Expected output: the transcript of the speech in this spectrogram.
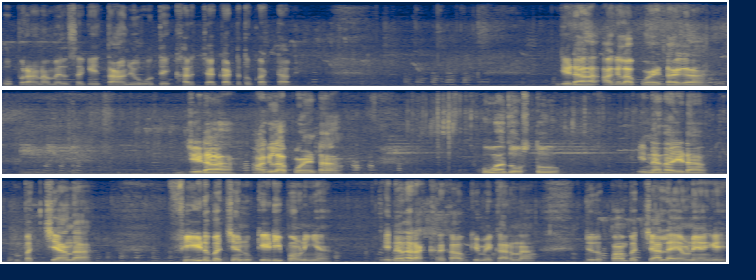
ਉਹ ਪੁਰਾਣਾ ਮਿਲ ਸਕੇ, ਤਾਂ ਜੋ ਉਹ 'ਤੇ ਖਰਚਾ ਘੱਟ ਤੋਂ ਘੱਟ ਆਵੇ। ਜਿਹੜਾ ਅਗਲਾ ਪੁਆਇੰਟ ਹੈਗਾ ਜਿਹੜਾ ਅਗਲਾ ਪੁਆਇੰਟ ਆ, ਉਹ ਆ ਦੋਸਤੋ, ਇਹਨਾਂ ਦਾ ਜਿਹੜਾ ਬੱਚਿਆਂ ਦਾ ਫੀਡ ਬੱਚਿਆਂ ਨੂੰ ਕਿਹੜੀ ਪਾਉਣੀ ਆ, ਇਹਨਾਂ ਦਾ ਰੱਖ ਰਖਾਵ ਕਿਵੇਂ ਕਰਨਾ, ਜਦੋਂ ਆਪਾਂ ਬੱਚਾ ਲੈ ਆਉਣੇ ਆਂਗੇ,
